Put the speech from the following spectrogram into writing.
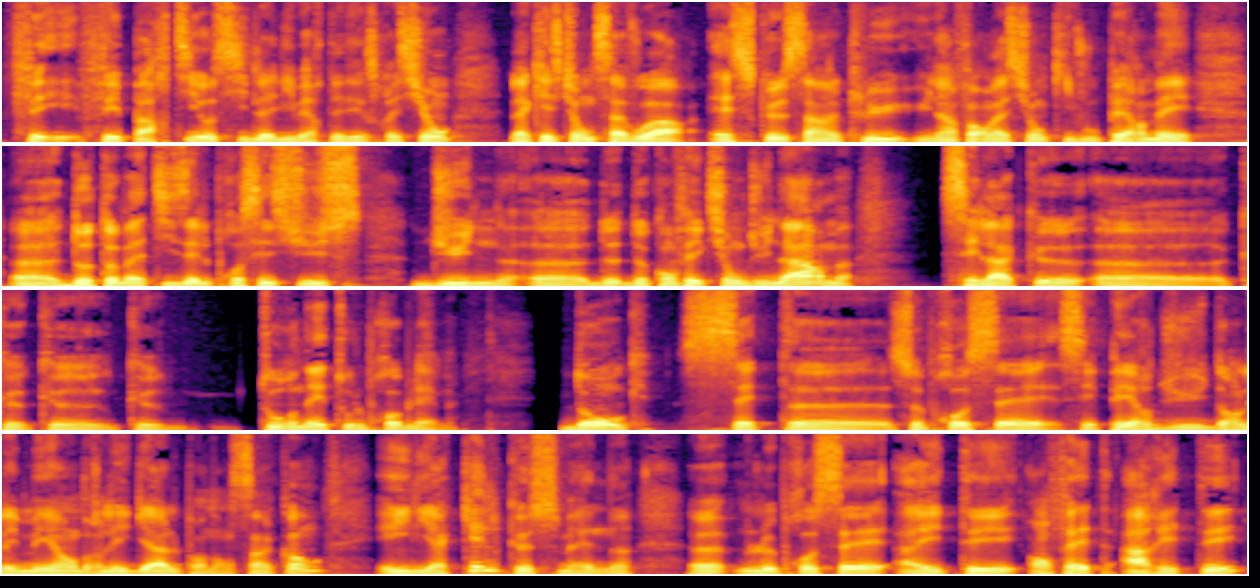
fait fait partie aussi de la liberté d'expression. La question de savoir est-ce que ça inclut une information qui vous permet d'automatiser le processus d'une de, de confection d'une arme c'est là que, euh, que, que, que, tournait tout le problème. Donc, cette, euh, ce procès s'est perdu dans les méandres légales pendant cinq ans, et il y a quelques semaines, euh, le procès a été en fait arrêté,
